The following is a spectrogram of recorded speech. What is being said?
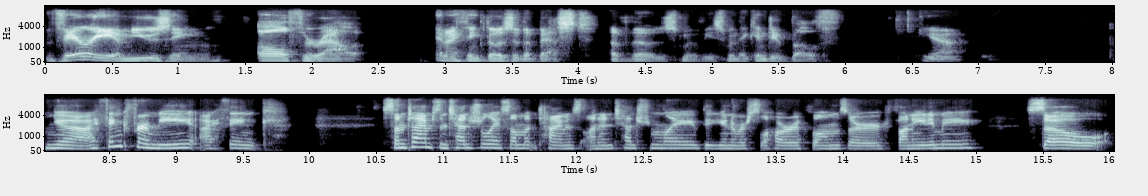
very amusing all throughout. And I think those are the best of those movies when they can do both. Yeah. Yeah, I think for me, I think sometimes intentionally, sometimes unintentionally, the Universal horror films are funny to me. So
